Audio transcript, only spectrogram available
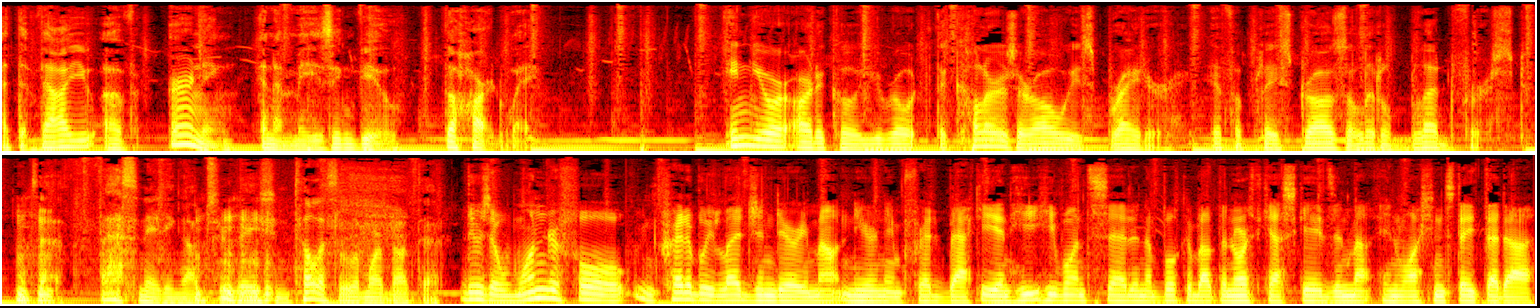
at the value of earning an amazing view the hard way. In your article, you wrote, The colors are always brighter if a place draws a little blood first. It's a fascinating observation. Tell us a little more about that. There's a wonderful, incredibly legendary mountaineer named Fred Beckey, and he, he once said in a book about the North Cascades in, in Washington State that uh,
